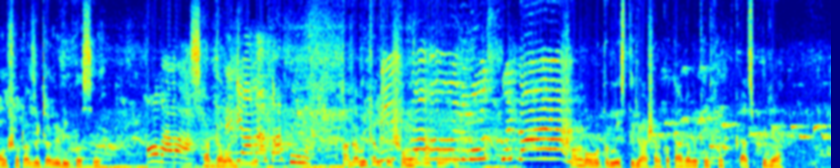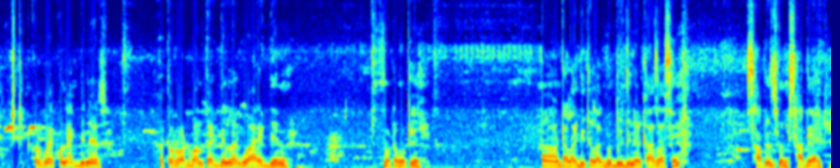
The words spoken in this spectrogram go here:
অংশটা যেটা রেডি করছে। সার ঢালার জন্য আগামীকালকে সম্ভবত সম্ভবত মিস্ত্রি আসার কথা আগামীকালকে কাজ ফিরা স্টার্ট করব। এখন একদিনের হয়তো রড বানতে একদিন লাগবো আরেকদিন মোটামুটি ঢালাই দিতে লাগবে, দুই দিনের কাজ আছে। সাদের জন্য সাদে আর কি।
